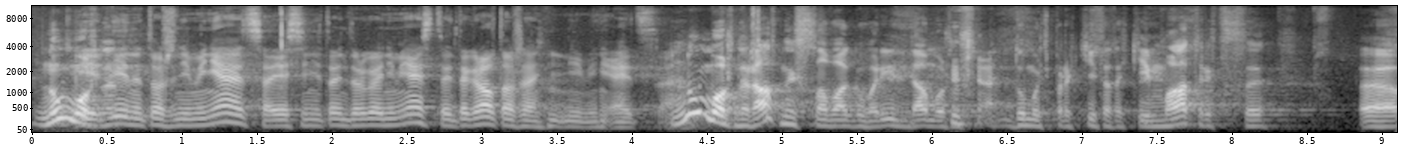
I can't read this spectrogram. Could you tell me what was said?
Ну, дли- можно. длины тоже не меняются, а если ни то, ни другое не меняется, то интеграл тоже не меняется. Ну, можно разные слова говорить, да, можно думать про какие-то такие матрицы э,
